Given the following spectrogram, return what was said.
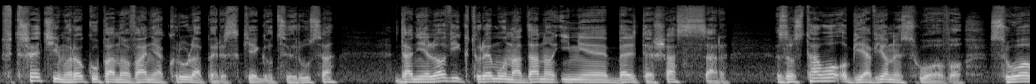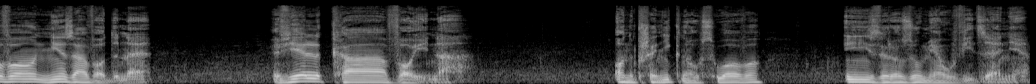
W trzecim roku panowania króla perskiego Cyrusa, Danielowi, któremu nadano imię Belteszassar, zostało objawione słowo, słowo niezawodne. Wielka wojna. On słowo i zrozumiał widzenie.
